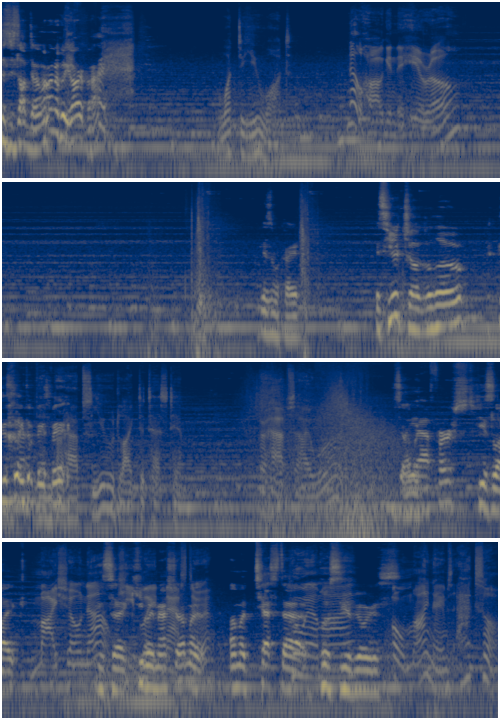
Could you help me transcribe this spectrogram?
is just all dumb. I don't know who you are, but hi. What do you want? No hogging the hero. Gives him a card. Is he a juggalo? He's like the Then basement. perhaps you'd like to test him. Perhaps I would. So So I'm like- yeah, first. he's like, My show now. he's a Keyblade Master. I'm a, I'm a test Who that pussy I? of yours. Oh, my name's Axel.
